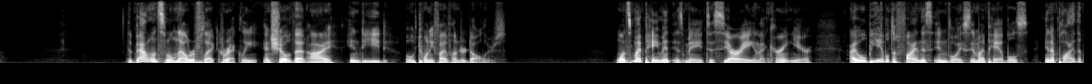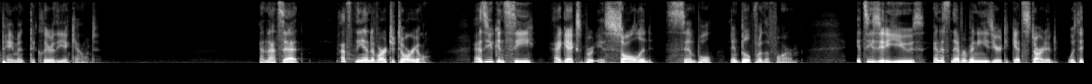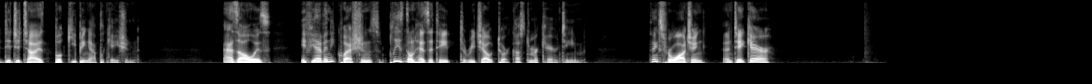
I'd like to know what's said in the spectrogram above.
The balance will now reflect correctly and show that I, indeed, owe $2,500. Once my payment is made to CRA in that current year, I will be able to find this invoice in my payables and apply the payment to clear the account. And that's it. That's the end of our tutorial. As you can see, AgExpert is solid, simple, and built for the farm. It's easy to use, and it's never been easier to get started with a digitized bookkeeping application. As always, if you have any questions, please don't hesitate to reach out to our customer care team. Thanks for watching, and take care.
